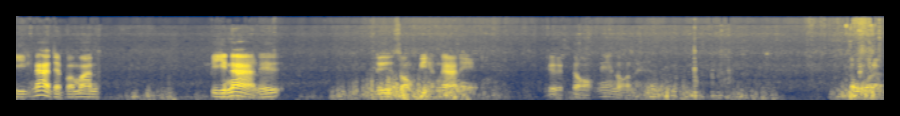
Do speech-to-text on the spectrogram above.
อีกน่าจะประมาณปีหน้าหรือ หรือสองปีข้างหน้าเนี่ยเกิดดอกแน่นอนนะโตแล้ว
